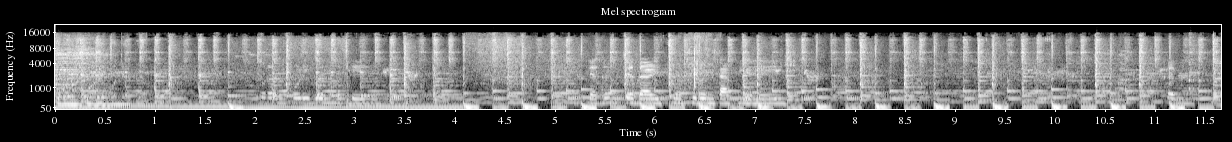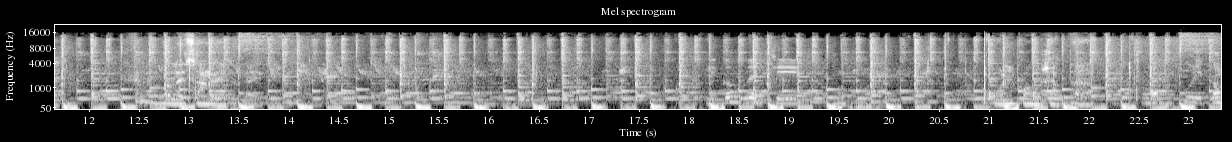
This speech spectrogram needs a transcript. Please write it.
पुरणपोळी बनवते. पुरणपोळी बनवते. आपल्या घरच्या डाळीचं पुरण टाकलेलं आहे. सांगायचं काय गहू घरचे पोळी पाहू शकतात पुरण पाहू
